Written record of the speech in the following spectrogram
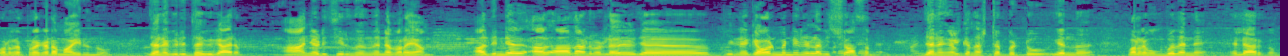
വളരെ പ്രകടമായിരുന്നു. ജനവിരുദ്ധ വികാരം ആഞ്ഞടിച്ചിരുന്നു എന്ന് തന്നെ പറയാം. അതിന്റെ അതാണ് പിന്നെ ഗവൺമെന്റിലുള്ള വിശ്വാസം ജനങ്ങൾക്ക് നഷ്ടപ്പെട്ടു എന്ന് വളരെ മുമ്പ് തന്നെ എല്ലാവർക്കും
